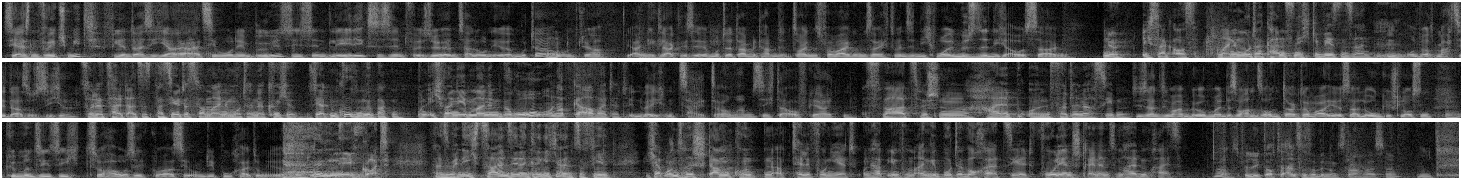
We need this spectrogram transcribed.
Sie heißen Fred Schmid, 34 Jahre alt. Sie wohnen in Bühl. Sie sind ledig. Sie sind Friseur im Salon Ihrer Mutter. Und ja, die Angeklagte ist Ihre Mutter. Damit haben Sie ein Zeugnisverweigerungsrecht. Wenn Sie nicht wollen, müssen Sie nicht aussagen. Nö, ich sag aus. Meine Mutter kann es nicht gewesen sein. Hm, Und was macht sie da so sicher? Zu der Zeit, als es passiert ist, war meine Mutter in der Küche. Sie hat einen Kuchen gebacken. Und ich war nebenan im Büro und habe gearbeitet. In welchem Zeitraum haben Sie sich da aufgehalten? Es war zwischen halb und viertel nach sieben. Sie sagen, Sie waren im Büro. Ich meine, das war ein Sonntag, da war Ihr Salon geschlossen. Kümmern Sie sich zu Hause quasi um die Buchhaltung Ihrer nee, Gott. Also wenn ich Zahlen sehe, dann kriege ich einen zu viel. Ich habe unsere Stammkunden abtelefoniert und habe ihnen vom Angebot der Woche erzählt. Foliensträhnen zum halben Preis. Ja, das belegt auch der Einzelverbindungsnachweis. Ne?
